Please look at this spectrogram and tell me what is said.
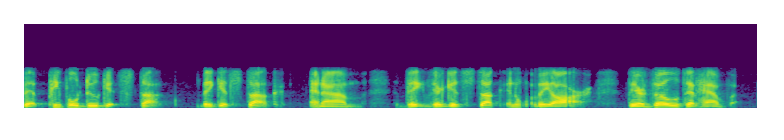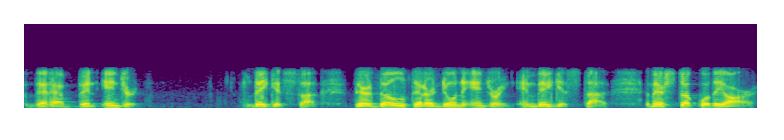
that people do get stuck. They get stuck, and um, they they get stuck in where they are. They're those that have that have been injured they get stuck. There are those that are doing the injury and they get stuck. And they're stuck where they are.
